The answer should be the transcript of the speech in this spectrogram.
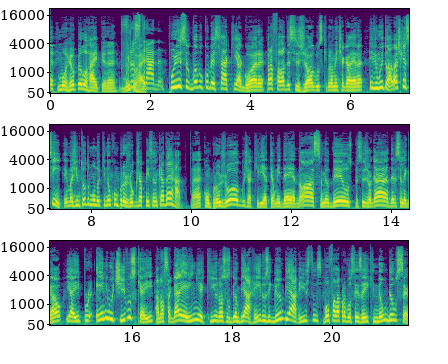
Morreu pelo hype, né? Muito Frustrada. hype. Por isso, vamos começar aqui agora para falar desses jogos que provavelmente a galera teve muito hype. Acho que assim, eu imagino todo mundo aqui não comprou o jogo já pensando que ia dar errado, né? Comprou o jogo, já queria ter uma ideia, nossa, meu Deus, preciso jogar, deve ser legal. E aí, por N motivos, que aí a nossa galerinha aqui, os nossos gambiarreiros e gambiarristas vão falar para vocês aí que não deu certo.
